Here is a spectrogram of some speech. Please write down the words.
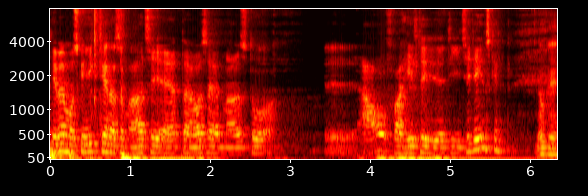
Det man måske ikke kender så meget til, er, at der også er en meget stor øh, arv fra hele det, de italienske Okay.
